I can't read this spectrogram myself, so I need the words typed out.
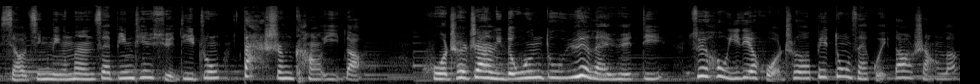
小精灵们在冰天雪地中大声抗议道。火车站里的温度越来越低，最后一列火车被冻在轨道上了。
